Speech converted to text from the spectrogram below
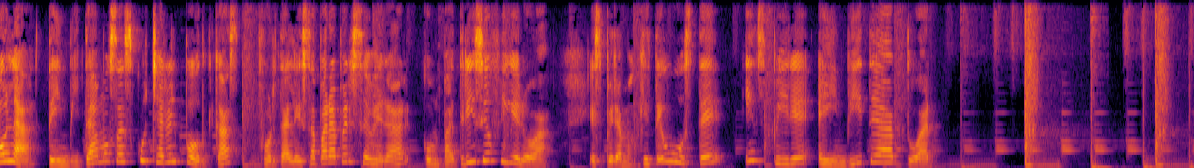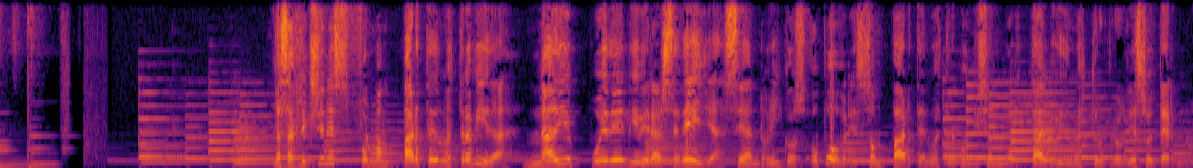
Hola, te invitamos a escuchar el podcast Fortaleza para Perseverar con Patricio Figueroa. Esperamos que te guste, inspire e invite a actuar. Las aflicciones forman parte de nuestra vida. Nadie puede liberarse de ellas, sean ricos o pobres. Son parte de nuestra condición mortal y de nuestro progreso eterno.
